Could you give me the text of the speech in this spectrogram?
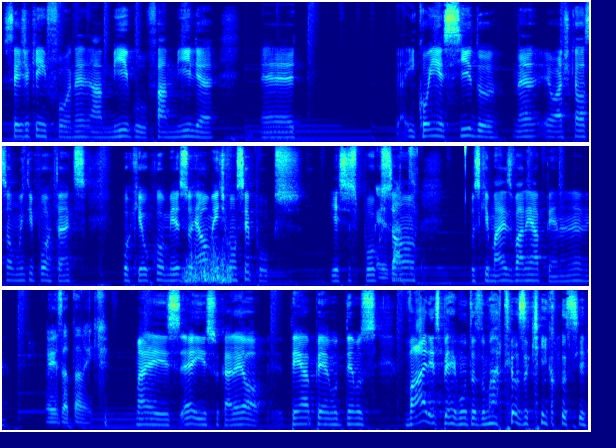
Seja quem for, né? Amigo, família, é... conhecido, né? Eu acho que elas são muito importantes porque o começo realmente vão ser poucos. E esses poucos Exato. são os que mais valem a pena, né? Exatamente. Mas é isso, cara. É, ó, tem a pergunta, temos várias perguntas do Matheus aqui, inclusive.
